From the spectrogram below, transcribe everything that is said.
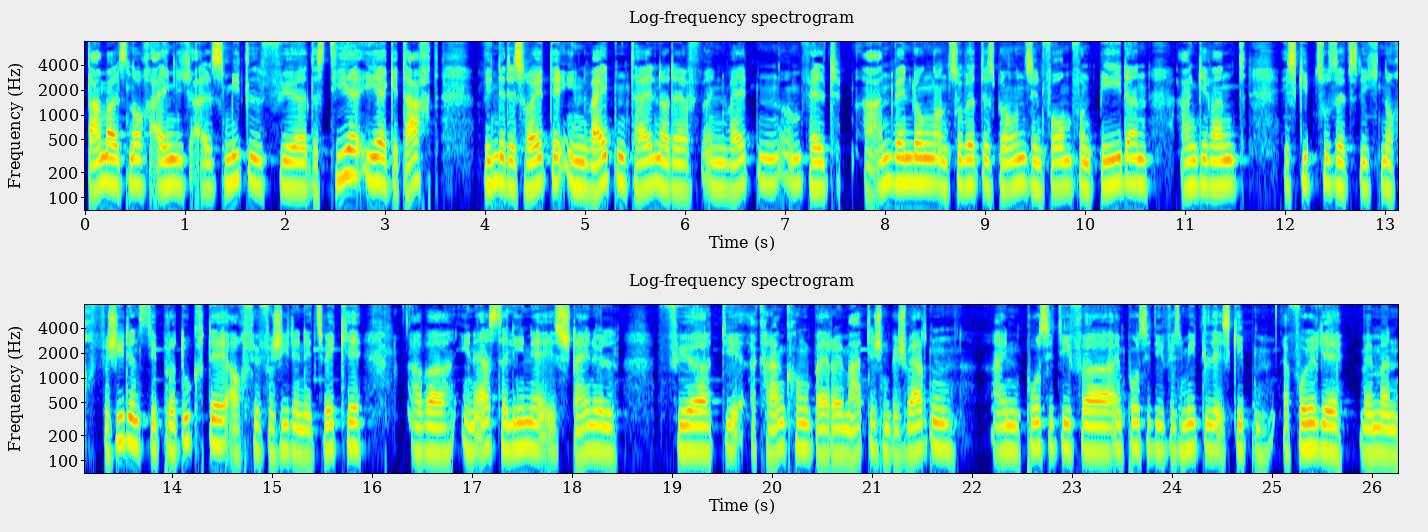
Damals noch eigentlich als Mittel für das Tier eher gedacht, findet es heute in weiten Teilen oder in weiten Umfeld Anwendung und so wird es bei uns in Form von Bädern angewandt. Es gibt zusätzlich noch verschiedenste Produkte, auch für verschiedene Zwecke, aber in erster Linie ist Steinöl für die Erkrankung bei rheumatischen Beschwerden ein, positiver, ein positives Mittel. Es gibt Erfolge, wenn man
